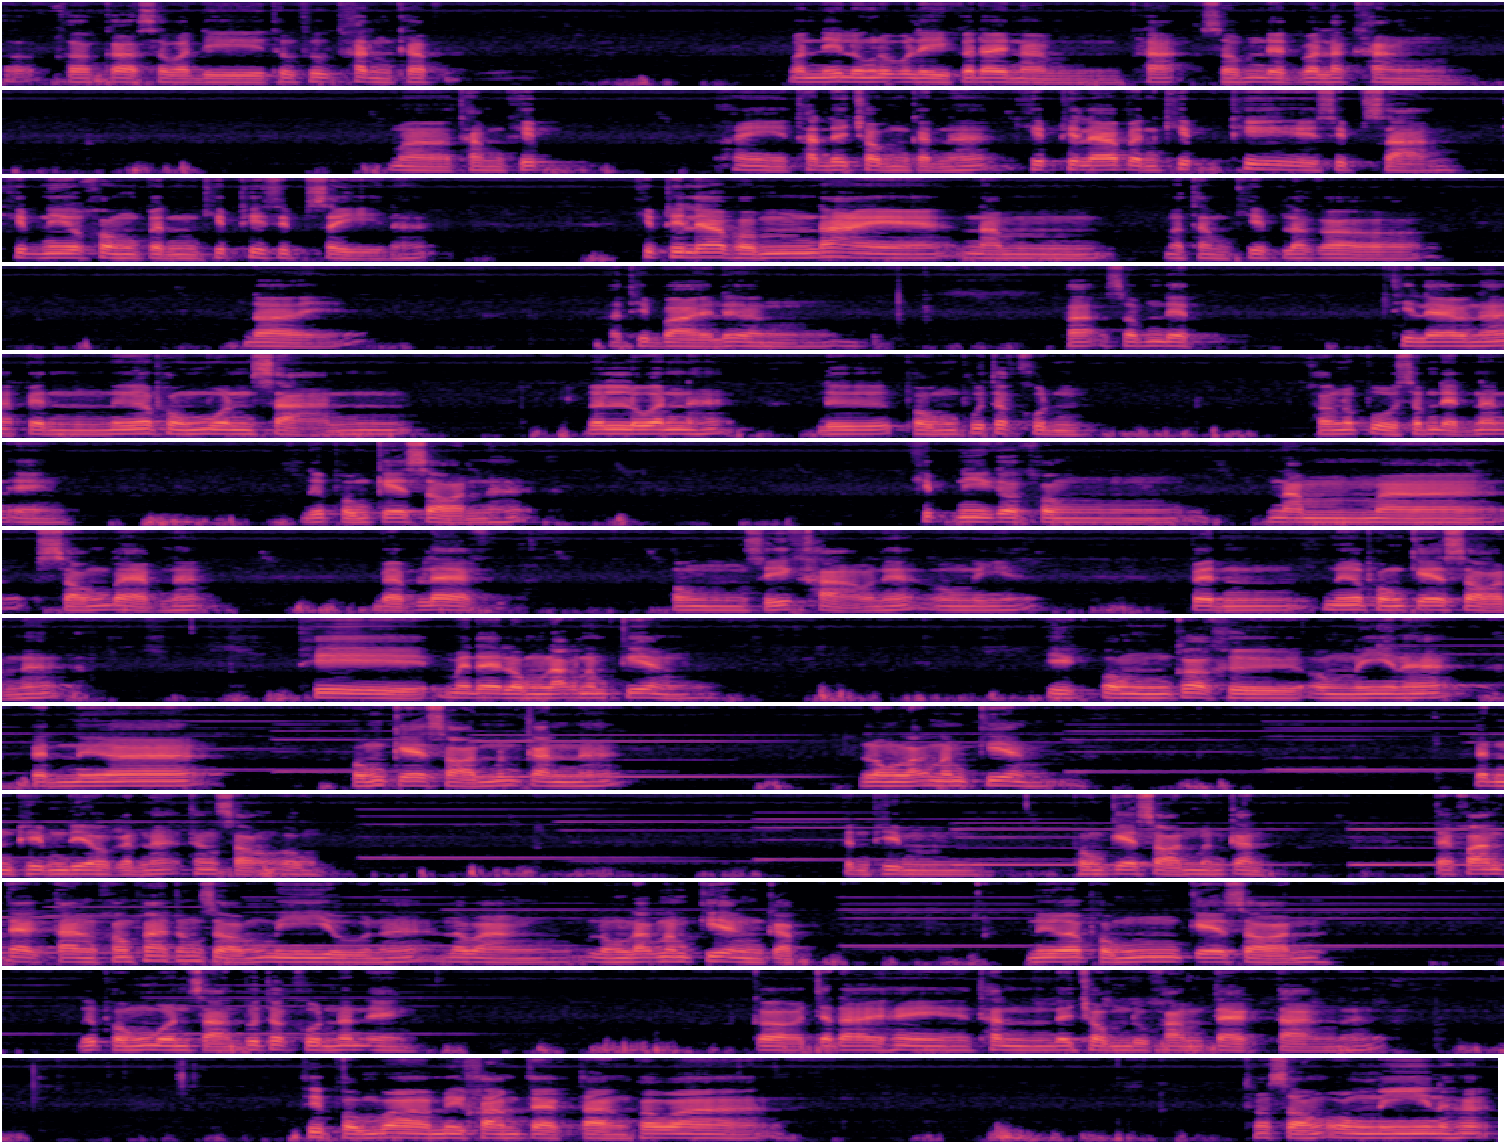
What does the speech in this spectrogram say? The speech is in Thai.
ก็ก็ก็สวัสดีทุกทุกๆท่านครับ วันนี้ลุงลพบุรีก็ได้นำพระสมเด็จวัดระฆัง มาทำคลิปให้ท่านได้ชมกันนะฮะคลิปที่แล้วเป็นคลิปที่สิบสามคลิปนี้คงเป็นคลิปที่สิบสี่นะฮะคลิปที่แล้วผมได้นำมาทำคลิปแล้วก็ได้อธิบายเรื่องพระสมเด็จ ที่แล้วนะฮะเป็นเนื้อผงมวลสารล้วนๆนะฮะหรือผงพุทธคุณของหลวงปู่สมเด็จนั่นเอง หรือผงเกสรนะฮะคลิปนี้ก็คงนำมาสองแบบนะ แบบแรกองค์สีขาวนะฮะองค์นี้ เป็นเนื้อผงเกสรนะฮะที่ไม่ได้ลงรักน้ำเกลี้ยง อีกองค์ก็คือองค์นี้นะฮะเป็นเนื้อผงเกสรเหมือนกันนะฮะลงรักน้ำเกลี้ยง เป็นพิมพ์เดียวกันนะ ทั้งสององค์ เป็นพิมพ์ผงเกสรเหมือนกัน แต่ความแตกต่างของผ้าทั้งสองมีอยู่นะฮะระหว่างลงรักน้ำเกลี้ยงกับเนื้อผงเกสรหรือผงมวลสารพุทธคุณนั่นเอง ก็จะได้ให้ท่านได้ชมดูความแตกต่างนะ ที่ผมว่ามีความแตกต่างเพราะว่า ทั้งสององค์นี้นะฮะ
